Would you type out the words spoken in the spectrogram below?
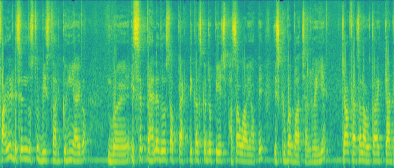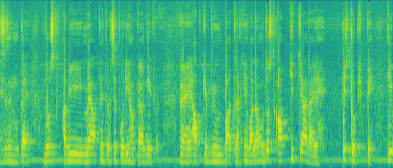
फाइनल डिसीज़न दोस्तों बीस तारीख को ही आएगा। इससे पहले दोस्त, अब प्रैक्टिकल्स का जो पेज फंसा हुआ है यहाँ पे, इसके ऊपर बात चल रही है। क्या फैसला होता है, क्या डिसीज़न होता है? दोस्त, अभी मैं अपनी तरफ़ से पूरी यहाँ पे आगे आपके बात रखने वाला हूँ। दोस्त, आपकी क्या राय है इस टॉपिक पे? कि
